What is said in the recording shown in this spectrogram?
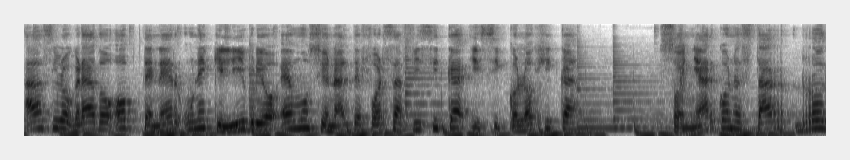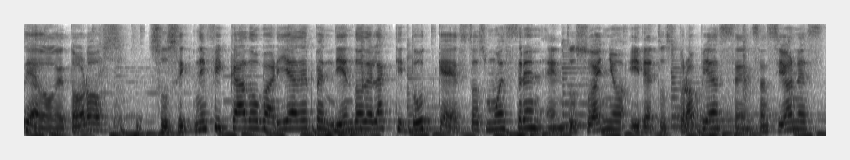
has logrado obtener un equilibrio emocional de fuerza física y psicológica. Soñar con estar rodeado de toros. Su significado varía dependiendo de la actitud que estos muestren en tu sueño y de tus propias sensaciones.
